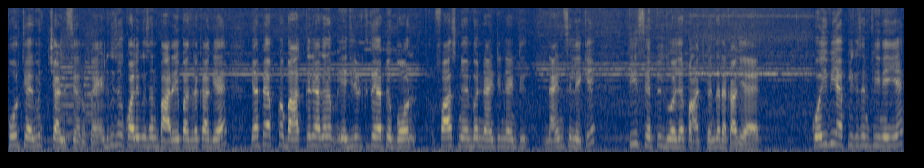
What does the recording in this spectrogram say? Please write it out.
फोर्थ ईयर में चालीस हज़ार रुपये एडुकेशन क्वालिफिकेशन बारह पास रखा गया है। यहाँ पे आपका बात करें, अगर हम एज की तो यहाँ पे बॉर्न फ़र्स्ट नवंबर नाइनटीन से लेकर तीस अप्रैल 2005 के अंदर रखा गया है। कोई भी एप्लीकेशन फ़ी नहीं है।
